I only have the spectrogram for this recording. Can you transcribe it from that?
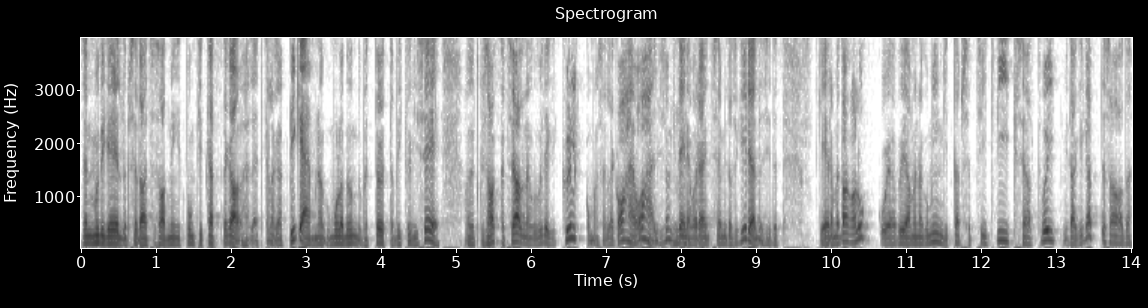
see on muidugi eeldab seda, et sa saad mingid punktid kätte ka ühel hetkel, aga pigem nagu mulle tundub, et töötab ikkagi see, aga et kui sa hakkad seal nagu kuidagi kõlkuma selle kahe vahel, siis ongi mm. teine variant see, mida sa kirjeldasid, et keerame tagalukku ja püüame nagu mingit täpselt siit viik, sealt võit, midagi kätte saada,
